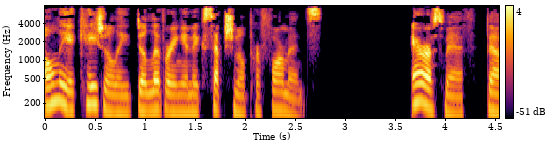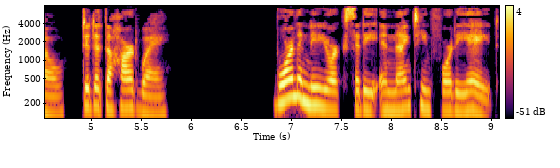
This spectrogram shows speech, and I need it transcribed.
only occasionally delivering an exceptional performance. Aerosmith, though, did it the hard way. Born in New York City in 1948,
